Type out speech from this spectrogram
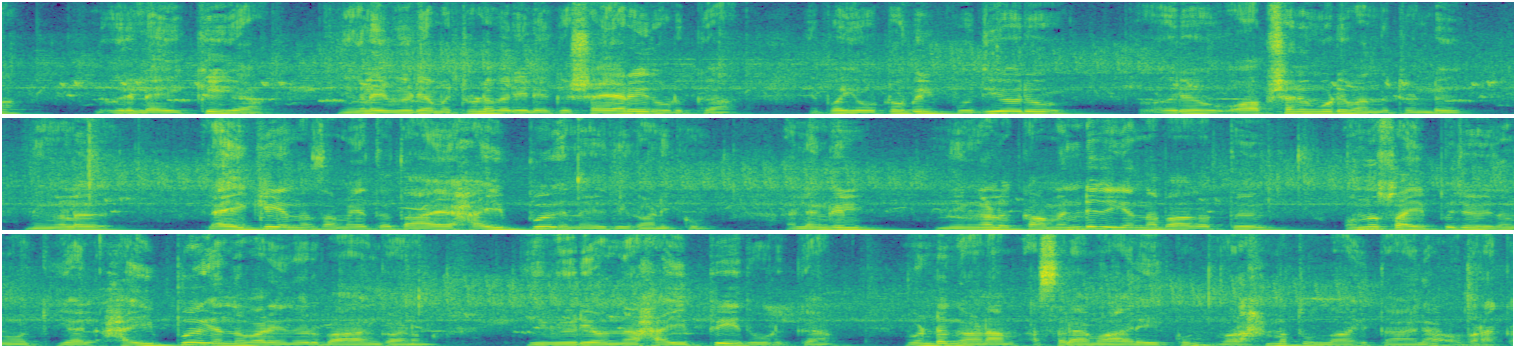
ഒരു ലൈക്ക് ചെയ്യുക നിങ്ങൾ ഈ വീഡിയോ മറ്റുള്ളവരിലേക്ക് ഷെയർ ചെയ്ത് കൊടുക്കുക. ഇപ്പോൾ യൂട്യൂബിൽ പുതിയൊരു ഒരു ഓപ്ഷനും കൂടി വന്നിട്ടുണ്ട്. നിങ്ങൾ ലൈക്ക് ചെയ്യുന്ന സമയത്ത് താഴെ ഹൈപ്പ് എന്ന് എഴുതി കാണിക്കും. അല്ലെങ്കിൽ നിങ്ങൾ കമന്റ് ചെയ്യുന്ന ഭാഗത്ത് ഒന്ന് സ്വൈപ്പ് ചെയ്ത് നോക്കിയാൽ ഹൈപ്പ് എന്ന് പറയുന്ന ഒരു ഭാഗം കാണും. ഈ വീഡിയോ ഒന്ന് ഹൈപ്പ് ചെയ്ത് കൊടുക്കുക. വീണ്ടും കാണാം. അസ്സലാമു അലൈക്കും വറഹ്മത്തുള്ളാഹി താല വബറകാതുഹു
